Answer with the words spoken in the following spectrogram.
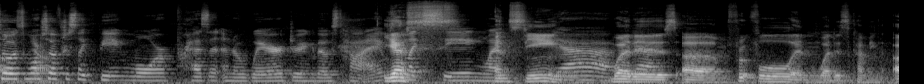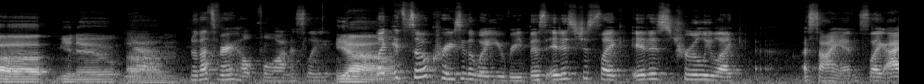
so Um, it's more yeah. so of just like being more present and aware during those times. yes And like seeing like and seeing yeah, what yeah. is um, fruitful and what is coming up. You know. Yeah. Um, no, that's very helpful, honestly. yeah. like it's so crazy the way you read this. It is just like it is truly like a science. Like I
